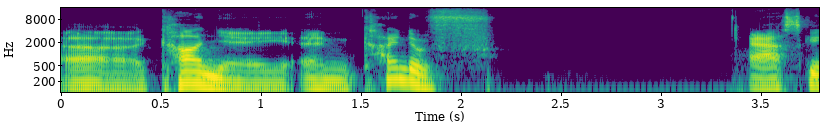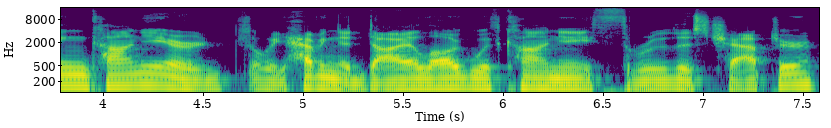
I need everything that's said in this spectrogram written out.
uh, Kanye and kind of asking Kanye or like having a dialogue with Kanye through this chapter,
